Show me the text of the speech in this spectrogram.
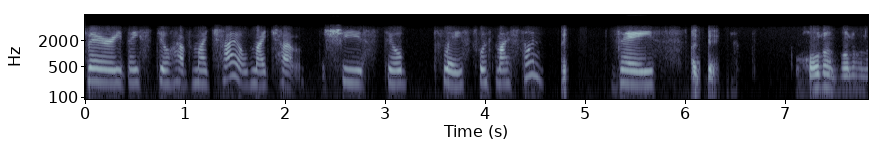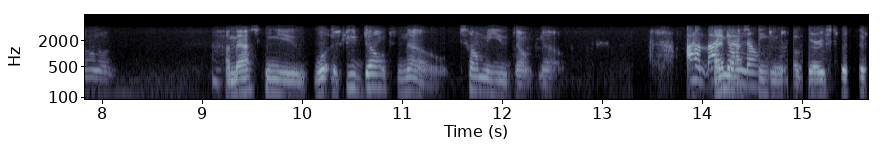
very. They still have my child. My child. She's still placed with my son. They. Okay. Hold on, hold on, hold on. I'm asking you. Well, if you don't know, tell me you don't know. Um, I am don't know. asking you a very specific.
